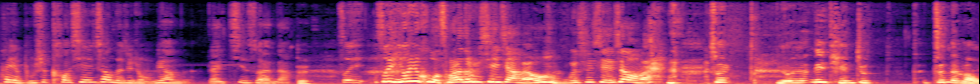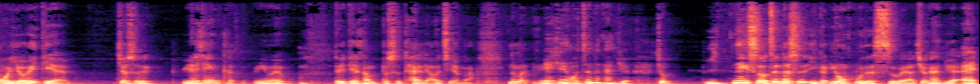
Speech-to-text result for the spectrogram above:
它也不是靠线上的这种量来计算的。对。所以，所以优衣库我从来都是线下买，我不是线上买。所以，有那天就。真 的让我有一点，就是原先因为对电商不是太了解嘛，那么原先我真的感觉，就以那时候真的是一个用户的思维啊，就感觉哎，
